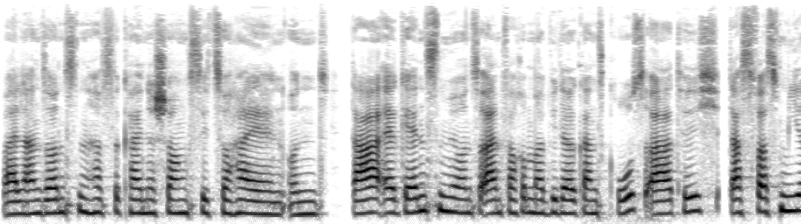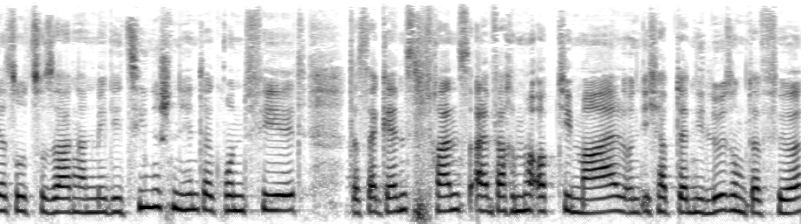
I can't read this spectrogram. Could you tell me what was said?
weil ansonsten hast du keine Chance, sie zu heilen. Und da ergänzen wir uns einfach immer wieder ganz großartig. Das, was mir sozusagen an medizinischen Hintergrund fehlt, das ergänzt Franz einfach immer optimal und ich habe dann die Lösung dafür.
